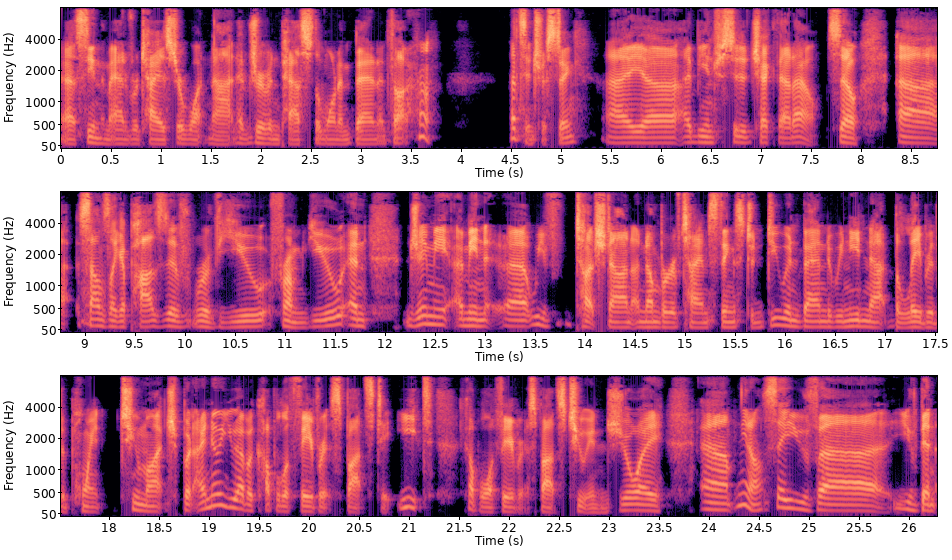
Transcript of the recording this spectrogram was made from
uh, seen them advertised or whatnot. Have driven past the one in Bend and thought, huh, that's interesting. I uh, I'd be interested to check that out. So, uh, sounds like a positive review from you and Jamie. I mean, uh, we've touched on a number of times things to do in Bend. We need not belabor the point too much, but I know you have a couple of favorite spots to eat, a couple of favorite spots to enjoy. Um, you know, say you've uh, you've been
